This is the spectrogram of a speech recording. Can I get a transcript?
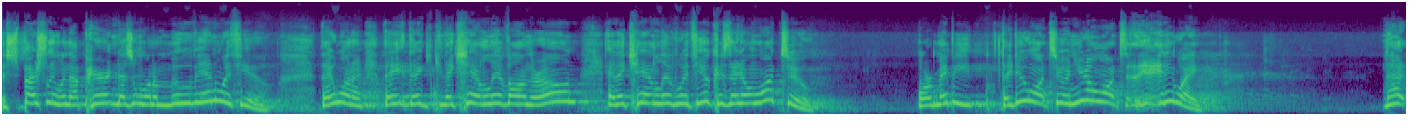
Especially when that parent doesn't want to move in with you. They want to, they, they, they can't live on their own and they can't live with you because they don't want to. Or maybe they do want to and you don't want to. Anyway, that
